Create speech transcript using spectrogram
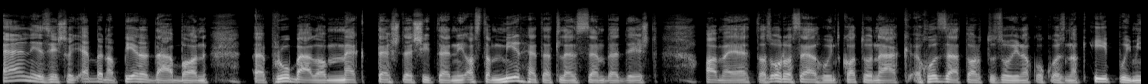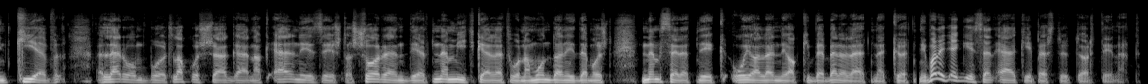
Elnézést, hogy ebben a példában eh, próbálom megtestesíteni azt a mérhetetlen szenvedést, amelyet az orosz elhunyt katonák hozzátartozóinak okoznak, épp úgy, mint Kiev lerombolt lakosságának elnézést a sorrendért, nem így kellett volna mondani, de most nem szeretnék olyan lenni, akibe bele lehetne kötni. Van egy egészen elképesztő történet,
